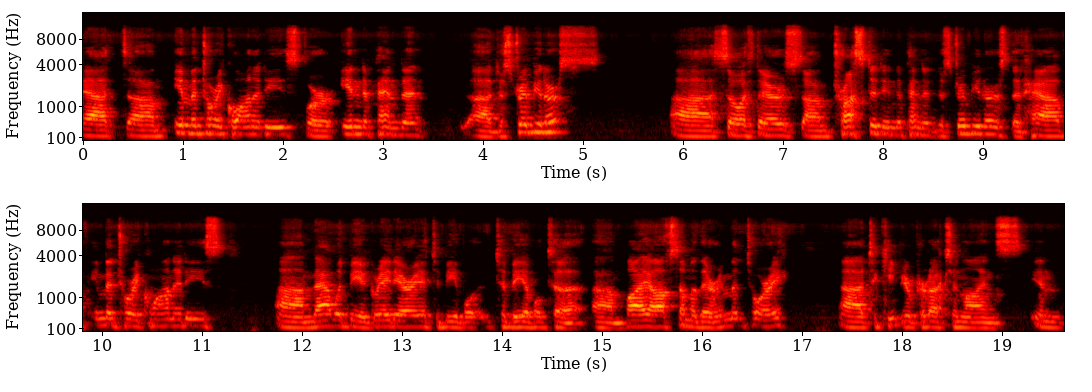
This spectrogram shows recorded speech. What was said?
at um, inventory quantities for independent uh, distributors. Uh, so if there's um, trusted independent distributors that have inventory quantities, um, that would be a great area to be able to be able to um, buy off some of their inventory uh, to keep your production lines in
